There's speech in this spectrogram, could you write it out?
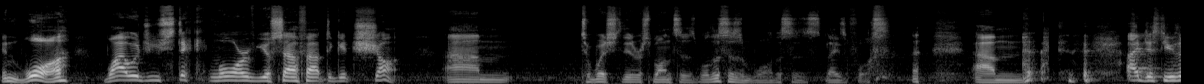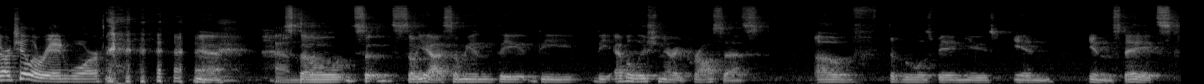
in war. Why would you stick more of yourself out to get shot? Um, to which the response is, "Well, this isn't war. This is laser force." um, I just use artillery in war. yeah. Um, so so so yeah. So I mean the the the evolutionary process of the rules being used in in the states.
